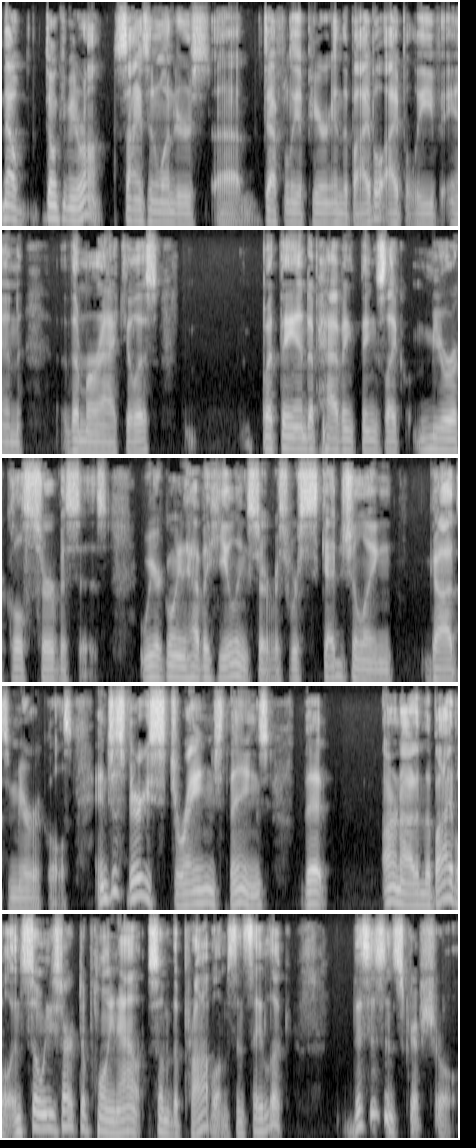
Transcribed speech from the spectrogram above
now, don't get me wrong, signs and wonders uh, definitely appear in the Bible. I believe in the miraculous, but they end up having things like miracle services. We are going to have a healing service. We're scheduling God's miracles and just very strange things that are not in the Bible. And so when you start to point out some of the problems and say, look, this isn't scriptural.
